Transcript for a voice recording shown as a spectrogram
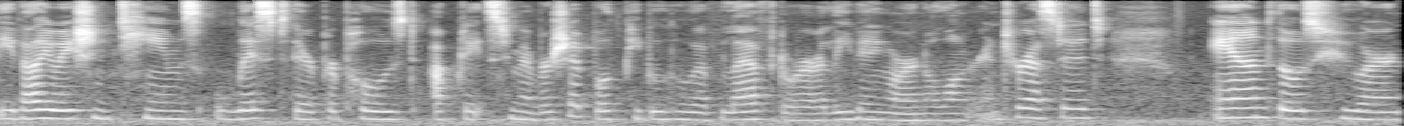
the evaluation teams list their proposed updates to membership, both people who have left or are leaving or are no longer interested, and those who are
